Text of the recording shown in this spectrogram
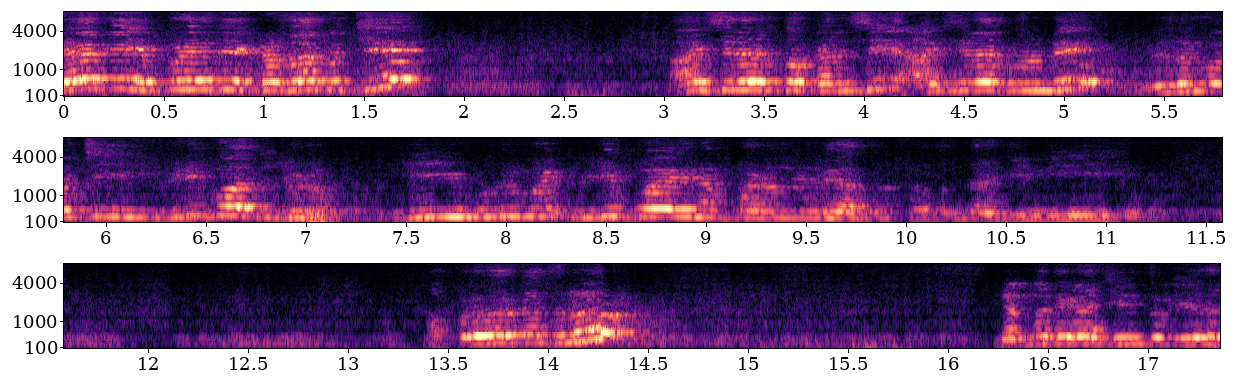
రేఖ ఎప్పుడైతే ఇక్కడ దాకా వచ్చి ఆయుష రేఖతో కలిసి ఆయుష రేఖ నుండి విధంగా వచ్చి విడిపోతుంది చూడు. ఈ విడి విడిపోయినప్పటి నుండి అతను స్వతంత్ర జీవి. అప్పటి వరకు అతను నెమ్మదిగా జీవితం ఏదో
